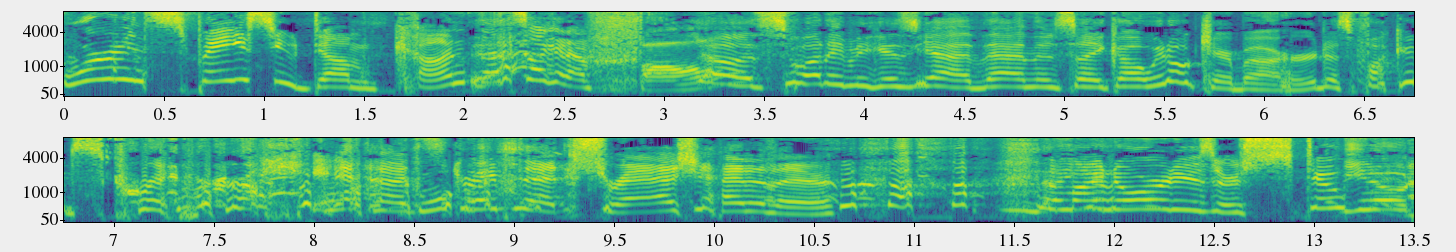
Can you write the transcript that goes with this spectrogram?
we're in space, you dumb cunt. That's not gonna fall. No, it's funny because yeah, that and then it's like, oh, we don't care about her. Just fucking scrape her off. Yeah, scrape that trash out of there. The minorities are stupid. You don't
